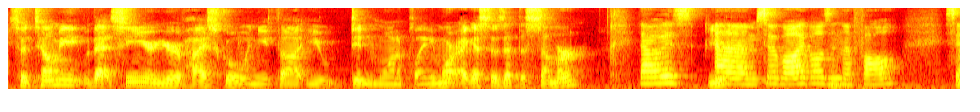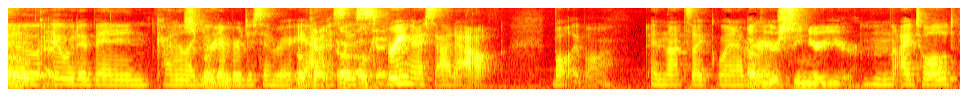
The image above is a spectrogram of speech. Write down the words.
so tell me that senior year of high school when you thought you didn't want to play anymore i guess was that the summer that was you, um, so volleyball's in the fall so oh, okay. it would have been kind of like spring. november december okay. yeah so oh, okay. spring i sat out volleyball and that's like whenever of your senior year mm-hmm, i told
